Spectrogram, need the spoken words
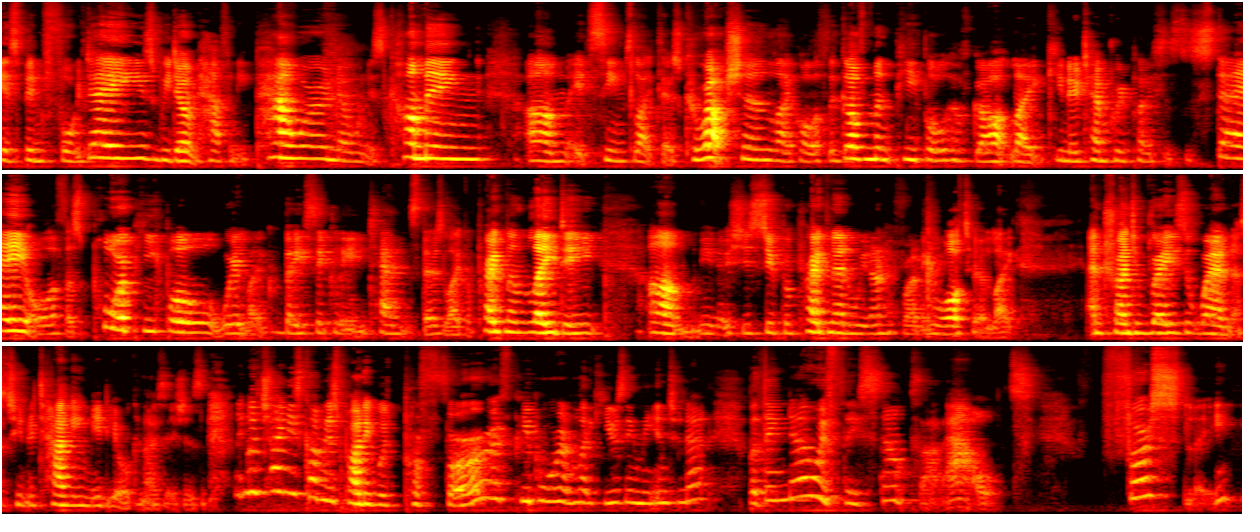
it's been four days, we don't have any power, no one is coming, um, it seems like there's corruption, like, all of the government people have got, like, you know, temporary places to stay, all of us poor people, we're, like, basically in tents, there's, like, a pregnant lady, um, you know, she's super pregnant, we don't have running water, like, and trying to raise awareness, you know, tagging media organizations. Like the Chinese Communist Party would prefer if people weren't like using the internet, but they know if they stamp that out, firstly,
